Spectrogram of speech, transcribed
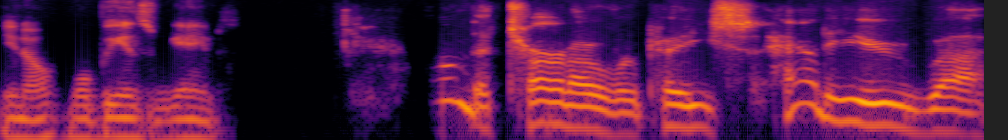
you know, we'll be in some games. On the turnover piece, how do you uh,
